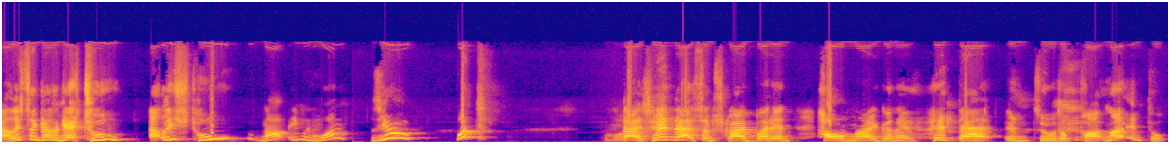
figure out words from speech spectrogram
At least I gotta get two. At least two. Not even one. Zero. What? Guys, hit that subscribe button. How am I gonna hit that into the pot? Not into.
